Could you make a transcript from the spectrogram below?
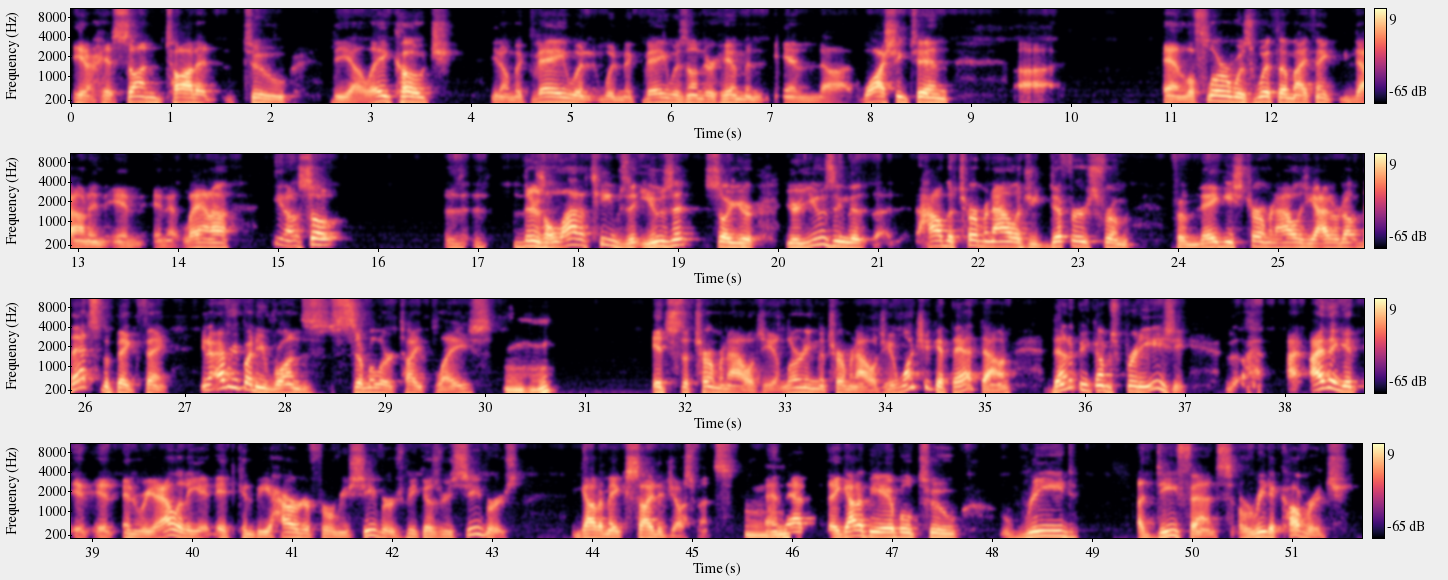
you know his son taught it to the LA coach. You know McVay when when McVay was under him in in uh, Washington, uh, and Lafleur was with him. I think down in in in Atlanta. You know, so th- there's a lot of teams that use it. So you're you're using the how the terminology differs from from Nagy's terminology. I don't know. That's the big thing. You know, everybody runs similar type plays. Mhm. It's the terminology and learning the terminology. And once you get that down, then it becomes pretty easy. I, I think it, it, it in reality it, it can be harder for receivers because receivers got to make sight adjustments Mhm. and that they got to be able to read a defense or read a coverage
